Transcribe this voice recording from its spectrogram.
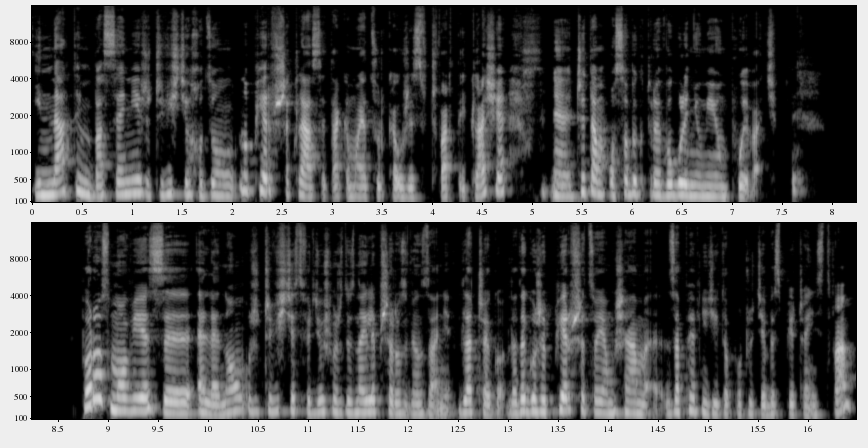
i na tym basenie rzeczywiście chodzą no, pierwsze klasy, tak, a moja córka już jest w czwartej klasie, e, czytam osoby, które w ogóle nie umieją pływać. Po rozmowie z Eleną rzeczywiście stwierdziłyśmy, że to jest najlepsze rozwiązanie. Dlaczego? Dlatego, że pierwsze, co ja musiałam zapewnić jej to poczucie bezpieczeństwa.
